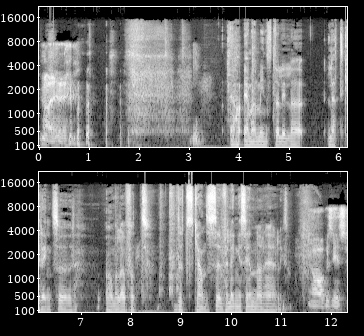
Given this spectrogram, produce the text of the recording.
Ja, eller hur? Ja, är man minsta lilla lättkränkt så har man väl fått dödscancer för länge sedan av det här liksom. Ja, precis.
